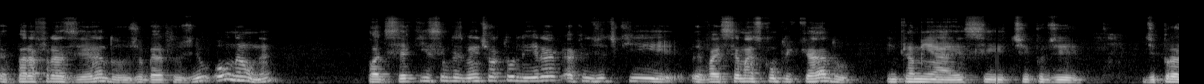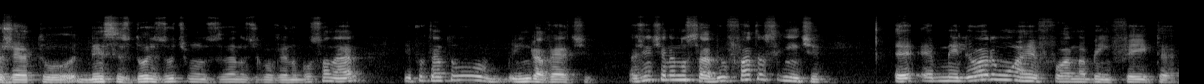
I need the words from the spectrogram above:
é, parafraseando Gilberto Gil, ou não, né? Pode ser que simplesmente o Arthur Lira acredite que vai ser mais complicado encaminhar esse tipo de, de projeto nesses dois últimos anos de governo Bolsonaro e, portanto, engavete. A gente ainda não sabe. O fato é o seguinte: é, é melhor uma reforma bem feita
